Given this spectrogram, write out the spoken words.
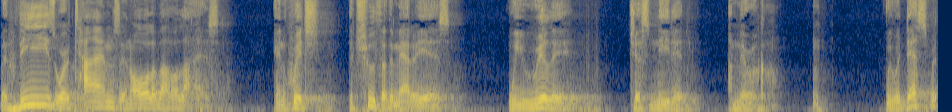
But these were times in all of our lives in which the truth of the matter is we really just needed a miracle. We were desperate,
